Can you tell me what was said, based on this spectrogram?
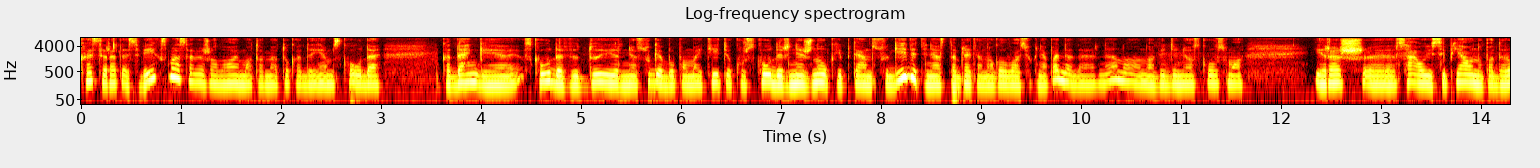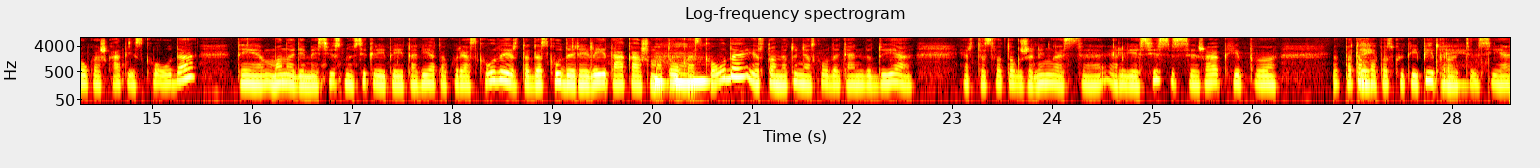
kas yra tas veiksmas savižalojimo tuo metu, kada jiems skauda kadangi skauda viduj ir nesugebu pamatyti, kur skauda ir nežinau, kaip ten sugydyti, nes tabletė nuo galvos juk nepadeda, ar ne, nuo, nuo vidinio skausmo. Ir aš e, savo įsipjaunu, padarau kažką tai skauda, tai mano dėmesys nusikreipia į tą vietą, kurią skauda ir tada skauda realiai tą, ką aš matau, kas mhm. skauda ir tuo metu neskauda ten viduje. Ir tas va toks žalingas e, elgesys, jis yra kaip patampa taip, paskui kaip įprotis. Taip. Jie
